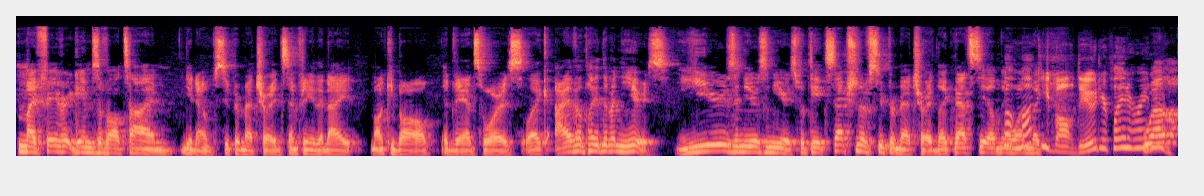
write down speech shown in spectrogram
my favorite games of all time, you know, Super Metroid, Symphony of the Night, Monkey Ball, Advance Wars. Like I haven't played them in years, years and years and years, with the exception of Super Metroid. Like that's the only well, one. Monkey like, Ball, dude, you're playing it right well, now.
